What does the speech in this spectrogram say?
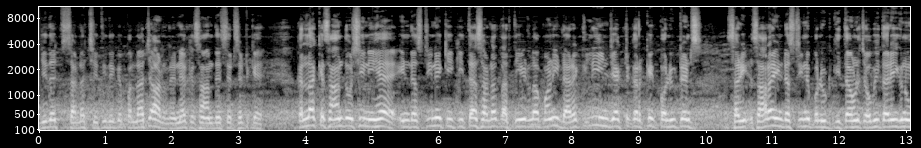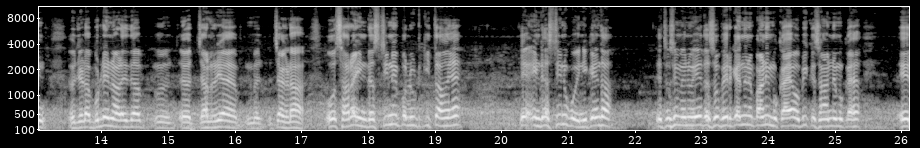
ਜਿਹਦੇ ਸਾਡਾ ਛੇਤੀ ਦੇ ਕੇ ਪੱਲਾ ਝਾੜ ਲੈਂਦੇ ਹਾਂ ਕਿਸਾਨ ਦੇ ਸਿਰ ਸਿੱਟ ਕੇ। ਕੱਲਾ ਕਿਸਾਨ ਦੋਸ਼ੀ ਨਹੀਂ ਹੈ ਇੰਡਸਟਰੀ ਨੇ ਕੀ ਕੀਤਾ? ਸਾਡਾ ਧਰਤੀ ਹੇਠਲਾ ਪਾਣੀ ਡਾਇਰੈਕਟਲੀ ਇੰਜੈਕਟ ਕਰਕੇ ਪੋਲਿਊਟੈਂਟਸ ਸਾਰੀ ਸਾਰਾ ਇੰਡਸਟਰੀ ਨੇ ਪੋਲਿਊਟ ਕੀਤਾ। ਹੁਣ 24 ਤਾਰੀਖ ਨੂੰ ਜਿਹੜਾ ਬੁੱਢੇ ਨਾਲੇ ਦਾ ਚੱਲ ਰਿਹਾ ਝਗੜਾ, ਉਹ ਸਾਰਾ ਇੰਡਸਟਰੀ ਨੇ ਪੋਲਿਊਟ ਕੀਤਾ ਹੋਇਆ। ਹੈ ਤੇ ਇੰਡਸਟਰੀ ਨੂੰ ਕੋਈ ਨਹੀਂ ਕਹਿੰਦਾ। ਤੇ ਤੁਸੀਂ ਮੈਨੂੰ ਇਹ ਦੱਸੋ, ਫਿਰ ਕਹਿੰਦੇ ਨੇ ਪਾਣੀ ਮੁਕਾਇਆ, ਉਹ ਵੀ ਕਿਸਾਨ ਨੇ ਮੁਕਾਇਆ। ਇਹ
